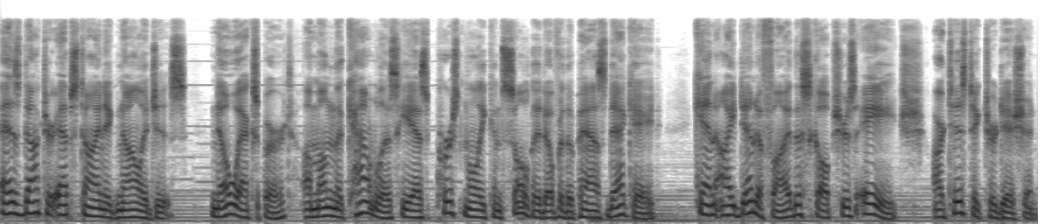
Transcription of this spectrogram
As Dr. Epstein acknowledges, no expert, among the countless he has personally consulted over the past decade, can identify the sculpture's age, artistic tradition,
